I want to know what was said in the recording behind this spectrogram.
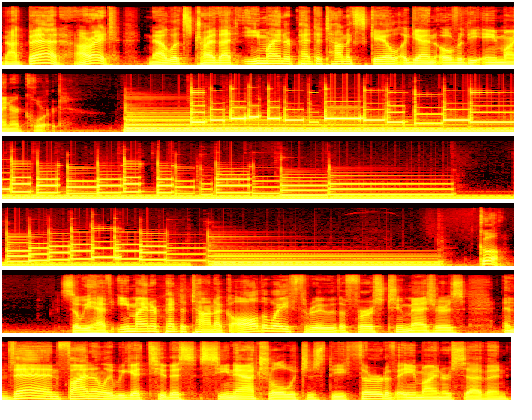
Not bad. All right, now let's try that E minor pentatonic scale again over the A minor chord. So we have E minor pentatonic all the way through the first two measures. And then finally we get to this C natural, which is the third of A minor 7.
